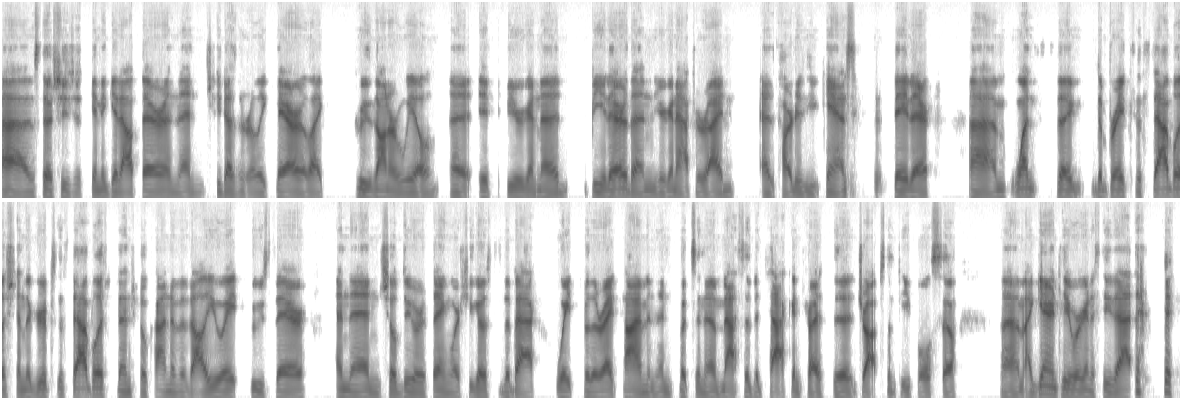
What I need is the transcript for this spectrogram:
Uh, so she's just going to get out there and then she doesn't really care like who's on her wheel. Uh, if you're going to be there, then you're going to have to ride as hard as you can to stay there. Um, once the, the break's established and the group's established, then she'll kind of evaluate who's there and then she'll do her thing where she goes to the back, waits for the right time, and then puts in a massive attack and tries to drop some people. So um, I guarantee we're going to see that.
